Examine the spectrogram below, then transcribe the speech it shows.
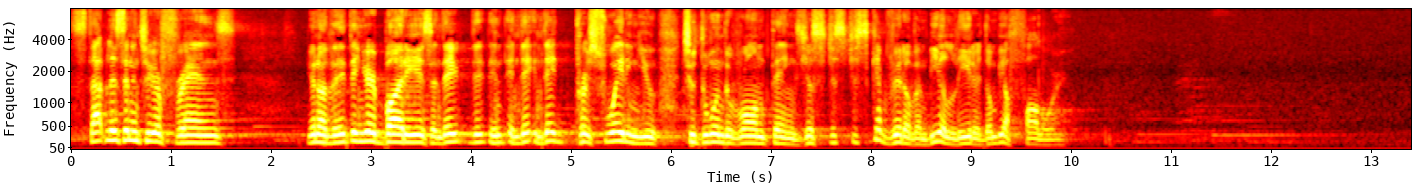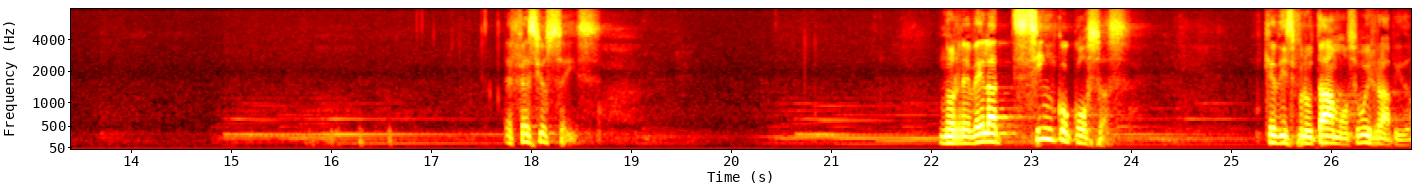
Stop listening to your friends you know, they think you're buddies and they, they and they and they persuading you to doing the wrong things. Just just just get rid of them. Be a leader. Don't be a follower. Efesios 6 nos revela cinco cosas que disfrutamos muy rápido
